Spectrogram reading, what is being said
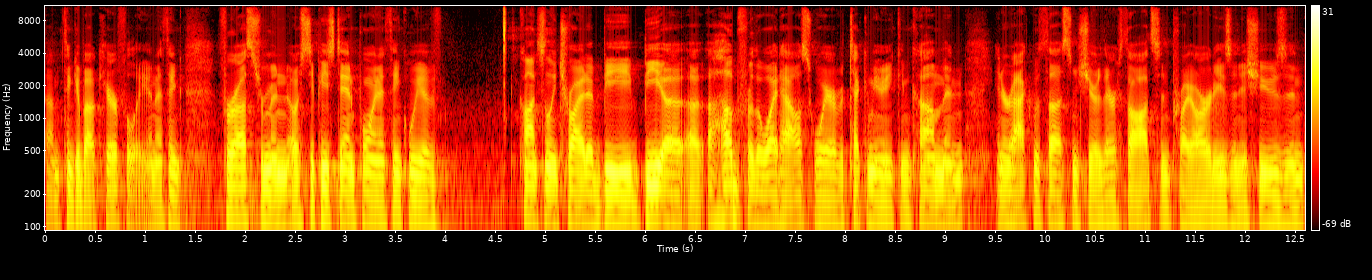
um, think about carefully. And I think for us, from an OSTP standpoint, I think we have constantly try to be, be a, a, hub for the White House where the tech community can come and interact with us and share their thoughts and priorities and issues. And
